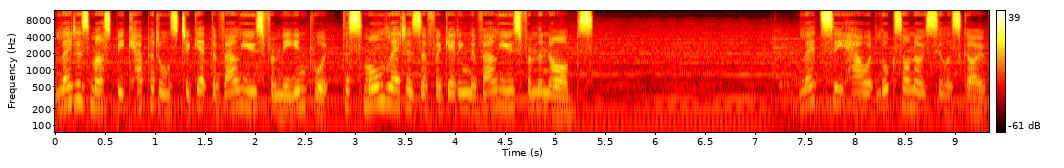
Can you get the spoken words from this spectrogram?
Letters must be capitals to get the values from the input, the small letters are for getting the values from the knobs. Let's see how it looks on oscilloscope.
